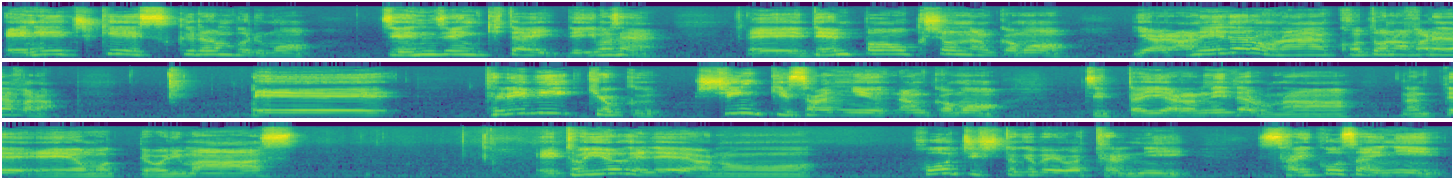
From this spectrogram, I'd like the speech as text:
NHK スクランブルも全然期待できません。えー、電波オークションなんかもやらねえだろうな、事なかれだから。えー、テレビ局新規参入なんかも絶対やらねえだろうななんて、えー、思っております。えというわけで、あのー、放置しとけばよかったのに、最高裁に、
